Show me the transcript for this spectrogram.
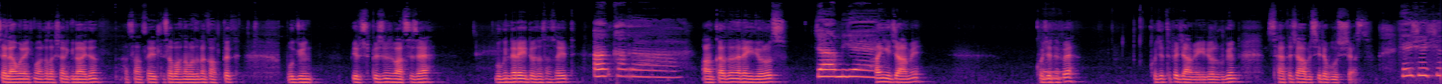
Selamünaleyküm arkadaşlar, günaydın. Hasan Said'le sabah namazına kalktık. Bugün bir sürprizimiz var size. Bugün nereye gidiyoruz Hasan Said? Ankara Ankara'da nereye gidiyoruz? camiye. Hangi cami? Kocatepe. Kocatepe Camii'ye gidiyoruz bugün. Sertaç abisiyle buluşacağız. Teşekkür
